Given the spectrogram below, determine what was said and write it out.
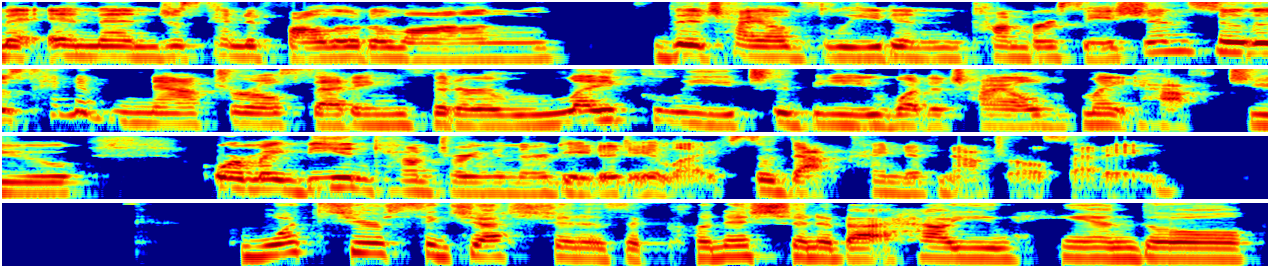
And then just kind of followed along the child's lead in conversation. So, those kind of natural settings that are likely to be what a child might have to or might be encountering in their day to day life. So, that kind of natural setting. What's your suggestion as a clinician about how you handle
